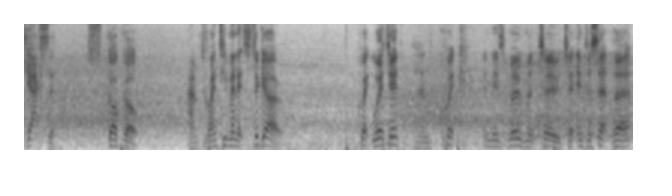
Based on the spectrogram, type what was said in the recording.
Jackson. Skoko. And 20 minutes to go. Quick-witted and quick in his movement too to intercept there.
